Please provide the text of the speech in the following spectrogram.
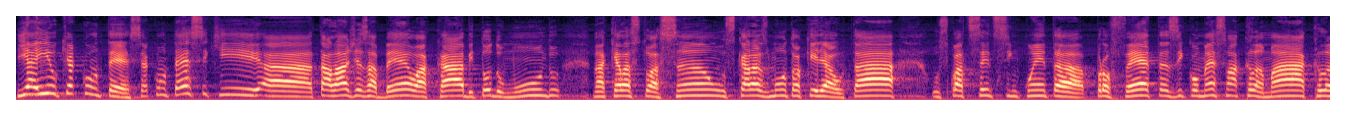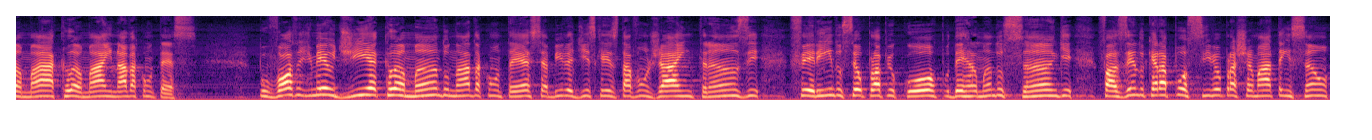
E aí o que acontece? Acontece que está ah, lá Jezabel, Acabe, todo mundo, naquela situação, os caras montam aquele altar, os 450 profetas e começam a clamar, clamar, clamar e nada acontece. Por volta de meio-dia, clamando, nada acontece. A Bíblia diz que eles estavam já em transe, ferindo o seu próprio corpo, derramando sangue, fazendo o que era possível para chamar a atenção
